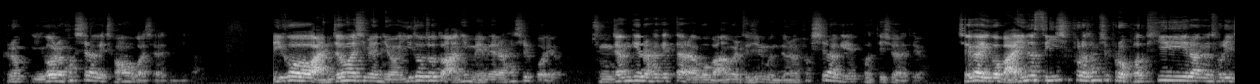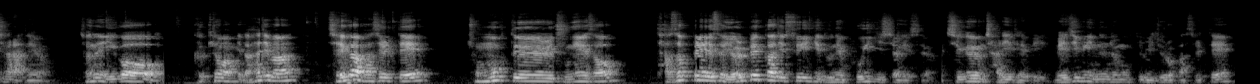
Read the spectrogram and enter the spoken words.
그렇 이거를 확실하게 정하고 가셔야 됩니다. 이거 안 정하시면요 이도저도 아닌 매매를 하실 거예요. 중장기를 하겠다라고 마음을 드신 분들은 확실하게 버티셔야 돼요. 제가 이거 마이너스 20% 30% 버티라는 소리 잘 안 해요. 저는 이거 극혐합니다. 하지만 제가 봤을 때 종목들 중에서 5배에서 10배까지 수익이 눈에 보이기 시작했어요. 지금 자리 대비 매집이 있는 종목들 위주로 봤을 때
